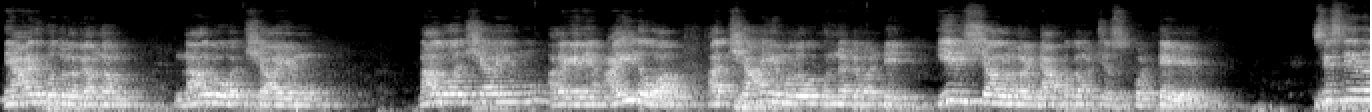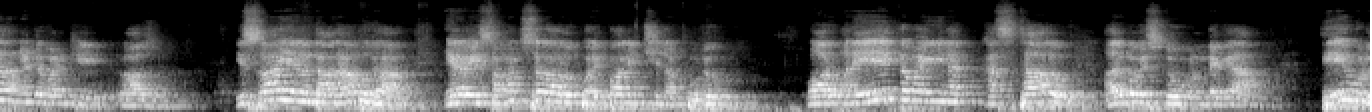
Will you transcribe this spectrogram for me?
న్యాయధిపతుల గ్రంథం నాలుగో అధ్యాయము. నాలుగో అధ్యాయము అలాగే ఐదవ అధ్యాయములో ఉన్నటువంటి ఈ విషయాలను మరి జ్ఞాపకం చేసుకుంటే సిసేరా అనేటువంటి రాజు ఇస్రాయేల్ దాదాపుగా ఇరవై సంవత్సరాలు పరిపాలించినప్పుడు వారు అనేకమైన కష్టాలు అనుభవిస్తూ ఉండగా దేవుడు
